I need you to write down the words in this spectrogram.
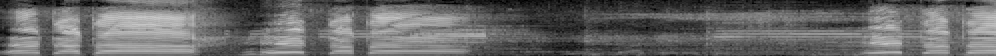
এ টাটা এ টাটা এ টাটা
